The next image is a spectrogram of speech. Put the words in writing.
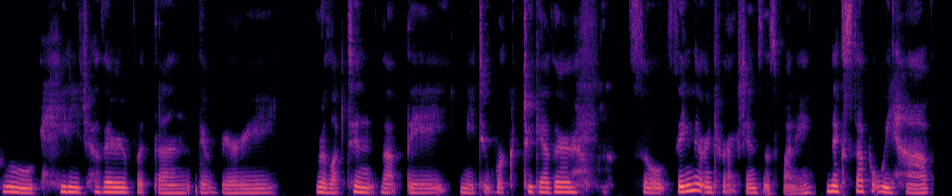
who hate each other, but then they're very reluctant that they need to work together. So seeing their interactions is funny. Next up, we have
